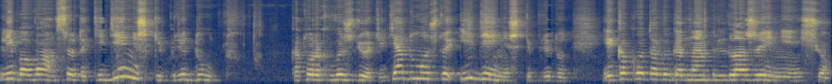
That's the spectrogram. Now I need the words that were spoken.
Либо вам все-таки денежки придут, которых вы ждете. Я думаю, что и денежки придут, и какое-то выгодное предложение еще.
